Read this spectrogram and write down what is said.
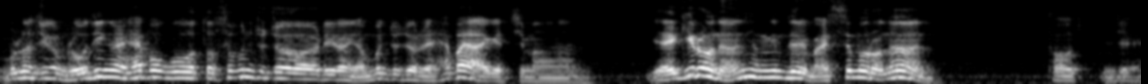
물론 지금 loading을 해보고 또 수분 조절이랑 염분 조절을 해봐야 알겠지만 얘기로는 형님들 말씀으로는 더 이제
